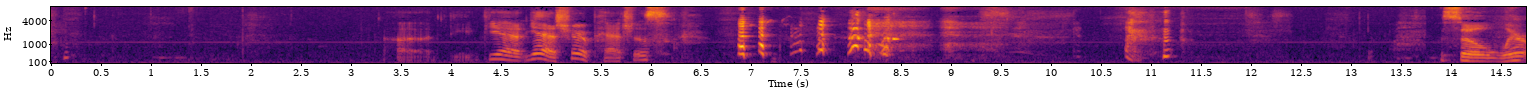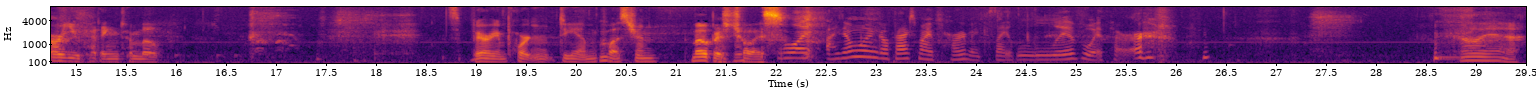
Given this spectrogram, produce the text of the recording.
Uh, yeah, yeah, sure, Patches. So where are you heading to mope? It's a very important DM hmm. question. Moper's mm-hmm. choice. well, I, I don't want to go back to my apartment because I live with her. Oh, yeah.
